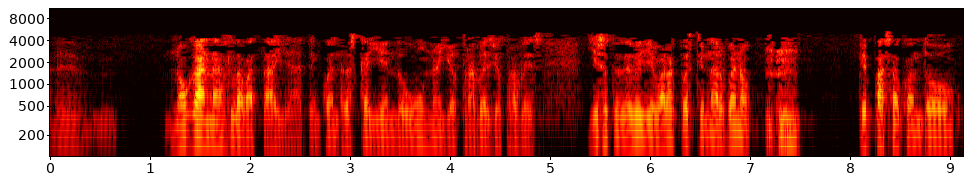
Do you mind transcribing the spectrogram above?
eh, no ganas la batalla, te encuentras cayendo una y otra vez y otra vez. Y eso te debe llevar a cuestionar, bueno, ¿qué pasa cuando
